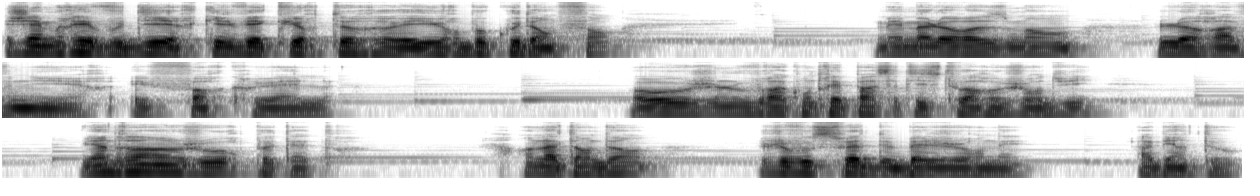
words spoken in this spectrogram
J'aimerais vous dire qu'ils vécurent heureux et eurent beaucoup d'enfants, mais malheureusement leur avenir est fort cruel. Oh, je ne vous raconterai pas cette histoire aujourd'hui. Viendra un jour peut-être. En attendant, je vous souhaite de belles journées. À bientôt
